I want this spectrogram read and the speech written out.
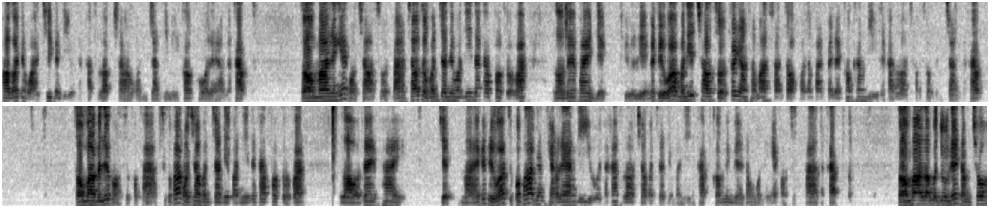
ความรักยังหวานชื่นกันดีอยู่นะครับสำหรับชาววันจันทร์ที่มีครอบครัวแล้วนะครับ ต่อมาในแง่ของชาวโสดบ้างชาวโสดวันจันทร์ในวันนี้นะครับปรากฏว่าเราได้ไพ่เด็กถือเหรียญก็ถือว่าวันนี้ชาวโสดก็ยังสามารถสานต่อความสัมพันธ์ไปได้ค่อนข้างดีนะครับสำหรับชาวโสดวันจันทร์นะครับต่อมาเป็นเรื่องของสุขภาพ สุขภาพของชาววันจันทร์ในวันนี้นะครับปรากฏว่าเราได้ไพ่เจ็ดหมายก็ถือว่าสุขภาพยังแข็งแรงดีอยู่นะครับสำหรับชาววันจันทร์ในวันนี้นะครับก็ไม่มีอะไรต้องห่วงในแง่ของสุขภาพนะครับ ต่อมาเรามาดูเลขนำโชค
